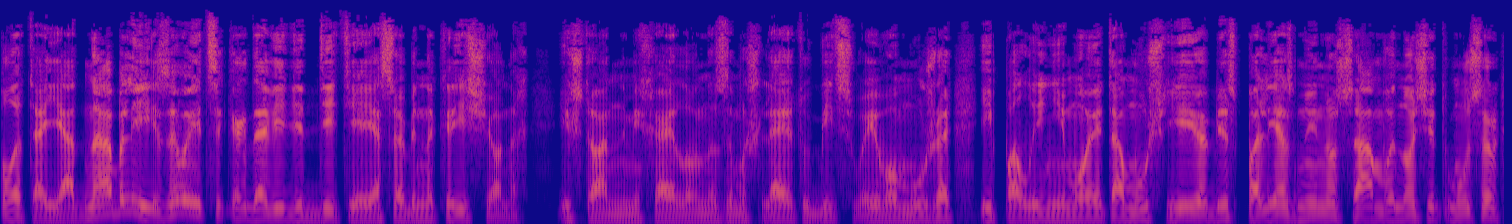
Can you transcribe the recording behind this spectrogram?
плотоядно облизывается, когда видит детей, особенно крещенных, и что Анна Михайловна замышляет убить своего мужа, и полы не моет, а муж ее бесполезный, но сам выносит мусор,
